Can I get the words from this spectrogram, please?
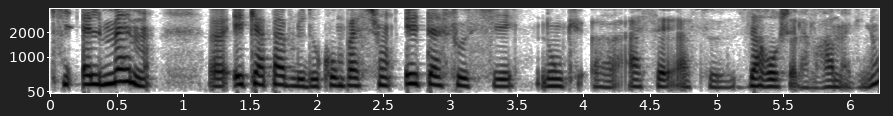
qui elle-même euh, est capable de compassion est associée donc euh, à, à, ce Zarosh à l'Avram Avinu,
